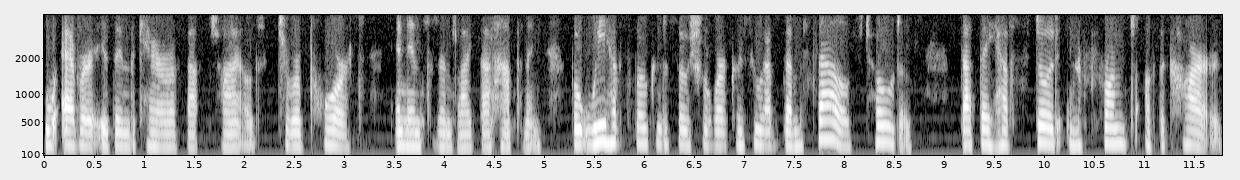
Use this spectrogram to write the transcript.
whoever is in the care of that child, to report an incident like that happening. But we have spoken to social workers who have themselves told us that they have stood in front of the cars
